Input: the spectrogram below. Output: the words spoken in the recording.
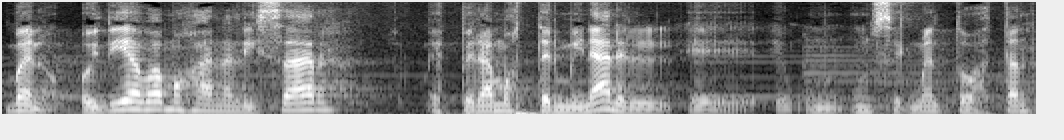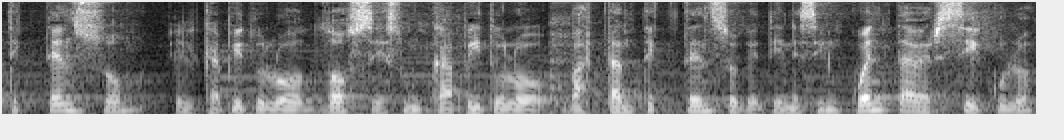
Bueno, hoy día vamos a analizar, esperamos terminar el, eh, un, segmento bastante extenso. El capítulo 12 es un capítulo bastante extenso que tiene 50 versículos.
